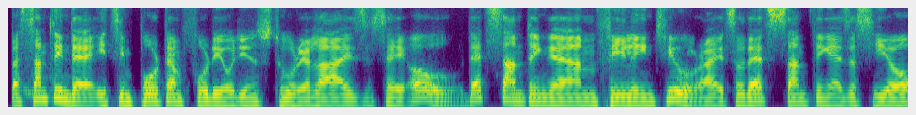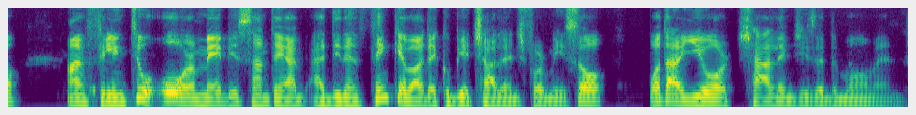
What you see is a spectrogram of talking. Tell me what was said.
but something that it's important for the audience to realize and say, oh, that's something that I'm feeling too, right? So that's something as a CEO I'm feeling too, or maybe something I, I didn't think about that could be a challenge for me. So, what are your challenges at the moment?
